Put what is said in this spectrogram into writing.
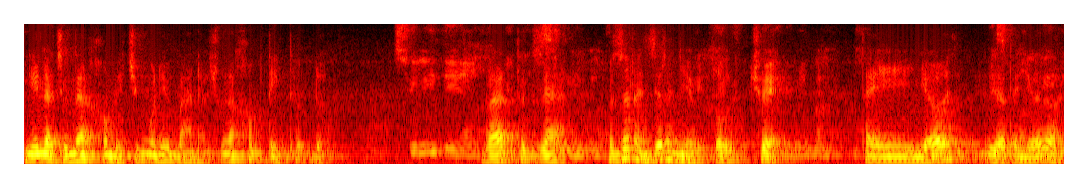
Nghĩa là chúng ta không thể chứng ngộ niết bàn được chúng ta không tỉnh thức được. Và thực ra, có rất là rất là nhiều câu chuyện. Thầy nhớ, bây giờ thầy nhớ rồi,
